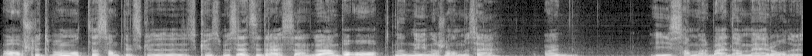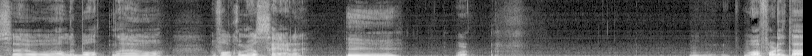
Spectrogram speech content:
avslutter på en måte Samtidskunstmuseet sitt reise. Du er med på å åpne det nye Nasjonalmuseet. Og i samarbeid med rådhuset og alle båtene. Og, og folk kommer jo og ser det. Hvor, hva får det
